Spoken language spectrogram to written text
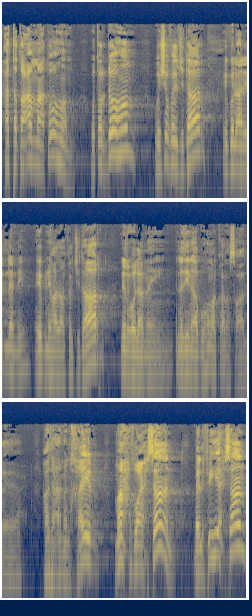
حتى طعام ما أعطوهم وطردوهم. ويشوف الجدار يقول أنا نبني يبني هذاك الجدار للغلامين الذين أبوهما كان صالح. هذا عمل خير محض وإحسان بل فيه إحسان.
